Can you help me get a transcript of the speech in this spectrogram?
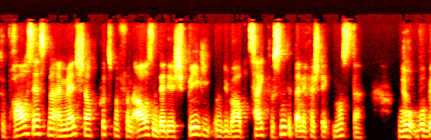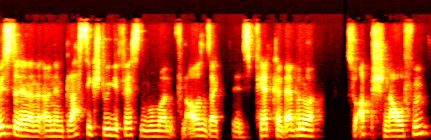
Du brauchst erstmal einen Menschen auch kurz mal von außen, der dir spiegelt und überhaupt zeigt, wo sind denn deine versteckten Muster? Wo, ja. wo bist du denn an, an einem Plastikstuhl gefesselt, wo man von außen sagt, das Pferd könnte einfach nur so abschnaufen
